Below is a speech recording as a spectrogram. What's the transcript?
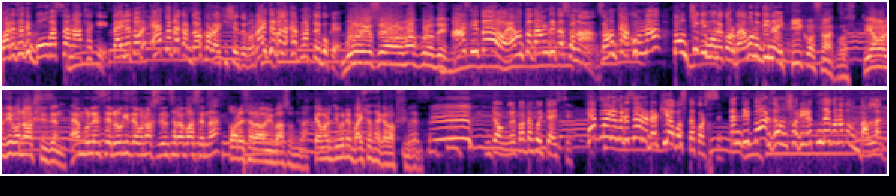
ঘরে যদি বউ বাচ্চা না থাকে তাইলে তোর এত টাকার দরকার হয় কিসের জন্য? রাইতের বেলা খাট মারতে বকে ভুলে গেছে আমার মাফ করে দে। আসি তো এখন তো দাম দিতেছ না। যখন থাকুম না তখন ঠিকই মনে করবা এমন দিন নাই। কি কষ্ট না তুই আমার জীবনে অক্সিজেন অ্যাম্বুলেন্সে রোগী যেমন অক্সিজেন ছাড়া বাঁচে না তরে ছাড়া আমি বাঁচুন না। আমার জীবনে বাইসা থাকার অক্সিজেন জঙ্গের কথা কইতে আইছে। ক্যাপ মারে মেরে স্যার কি অবস্থা করছে? তিন দিন পর যখন শরীরে কুলাইব না তখন ভালো লাগবে।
